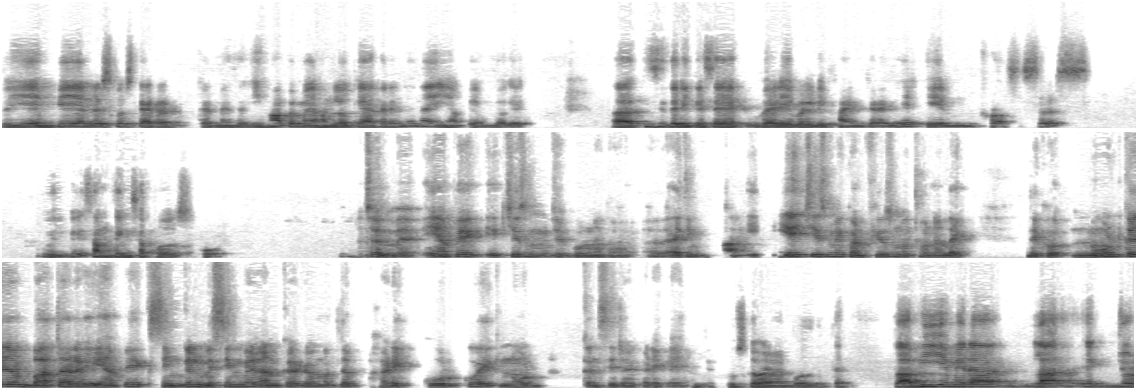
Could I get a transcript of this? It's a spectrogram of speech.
तो ये M P I underscore scatter करने से यहाँ पे मैं, हम लोग क्या करेंगे ना, यहाँ पे हम लोग एक किसी तरीके से एक वेरिएबल डिफाइन करेंगे in processors will be something suppose four अच्छा यहाँ पे एक, चीज़ मुझे बोलना था। आई थिंक ये चीज़ में कंफ्यूज मत होना लाइक देखो नोड का जब बात आ रहा है यहाँ पे एक सिंगल मशीन में रन कर रहे हो मतलब हर एक कोड को एक नोड कंसीडर करेगा यहाँ पे। उसके बारे में बोल देते हैं। तो अभी ये मेरा एक जो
